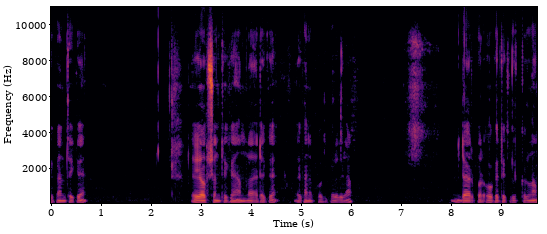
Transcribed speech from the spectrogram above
এখান থেকে, এই অপশন থেকে আমরা এটাকে এখানে ফোল্ড করে দিলাম। দেওয়ার পর ওকেতে ক্লিক করলাম।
